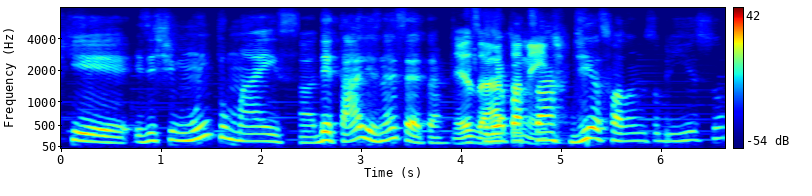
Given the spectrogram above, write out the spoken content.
que existe muito mais uh, detalhes, né, Seta? Exatamente. passar dias falando sobre isso,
